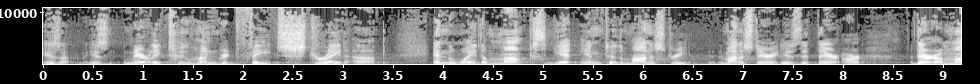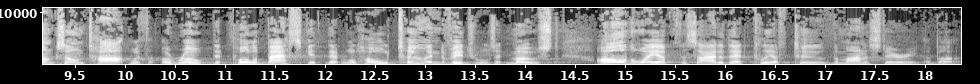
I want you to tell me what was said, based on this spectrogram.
is, is nearly 200 feet straight up. And the way the monks get into the monastery, monastery is that there are, there are monks on top with a rope that pull a basket that will hold two individuals at most, all the way up the side of that cliff to the monastery above.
